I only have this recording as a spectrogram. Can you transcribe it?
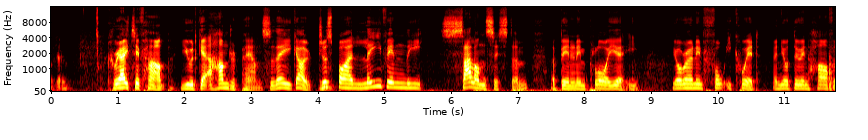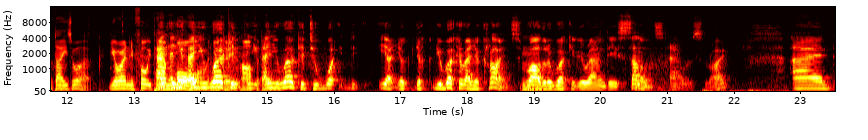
Okay. Creative Hub, you would get hundred pounds. So there you go. Just by leaving the salon system of being an employee, you're earning forty quid, and you're doing half a day's work. You're earning forty pound more. you, and you and you're work doing in, half and you, a and you into what yeah you you you work around your clients Mm. rather than working around the salon's hours right and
